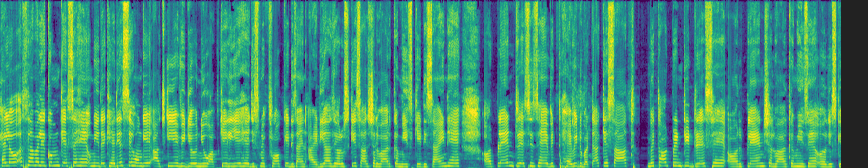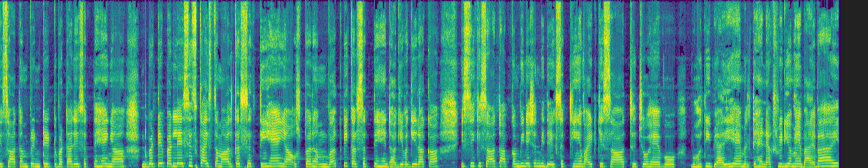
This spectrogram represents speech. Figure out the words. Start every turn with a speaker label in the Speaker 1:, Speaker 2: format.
Speaker 1: Hello अस्सलाम वालेकुम कैसे हैं? उम्मीद है खैरियत से होंगे। आज की ये वीडियो न्यू आपके लिए है, जिसमें फ़्रॉक के डिज़ाइन आइडियाज़ है और उसके साथ शलवार कमीज़ के डिज़ाइन है और प्लेन ड्रेसेस है विथ हैवी दुबट्टा के साथ। विथआउट प्रिंटेड ड्रेस है और प्लेन शलवार कमीज़ है और जिसके साथ हम प्रिंटेड दुबट्टा दे सकते हैं। या दुबट्टे पर लेसिस का इस्तेमाल कर सकती हैं या उस पर हम वर्क भी कर सकते हैं धागे वगैरह का। इसी के साथ आप कम्बिनेशन भी देख सकती हैं। वाइट के साथ जो है वो बहुत ही प्यारी है। मिलते हैं नेक्स्ट वीडियो में। Bye bye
